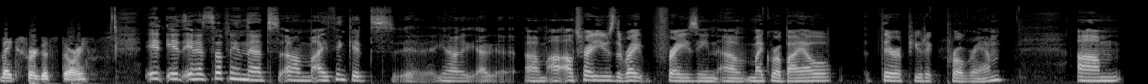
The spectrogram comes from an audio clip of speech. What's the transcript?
makes for a good story. It, it, and it's something that um, I think it's, uh, you know, I, um, I'll try to use the right phrasing, uh, microbiotherapeutic program. Um,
